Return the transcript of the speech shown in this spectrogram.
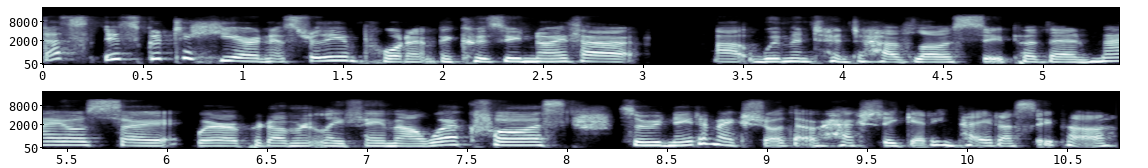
That's it's good to hear, and it's really important because we know that uh, women tend to have lower super than males. So we're a predominantly female workforce. So we need to make sure that we're actually getting paid our super.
